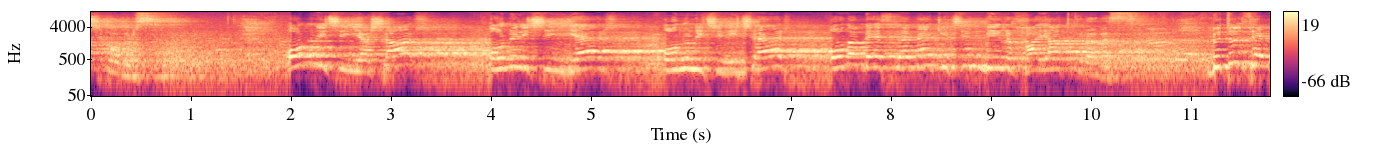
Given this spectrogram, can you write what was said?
aşık oluruz. Onun için yaşar, onun için yer, onun için içer, onu beslemek için bir hayat kurarız. Bütün sevgi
